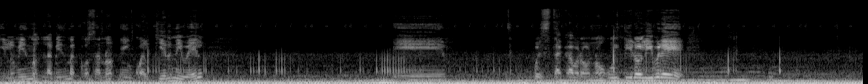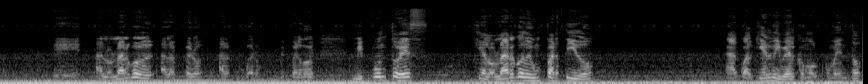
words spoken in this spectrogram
y lo mismo, la misma cosa, ¿no? En cualquier nivel, eh, pues está cabrón, ¿no? Un tiro libre eh, a lo largo, de, pero, bueno, perdón, mi punto es que a lo largo de un partido, a cualquier nivel, como comento,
